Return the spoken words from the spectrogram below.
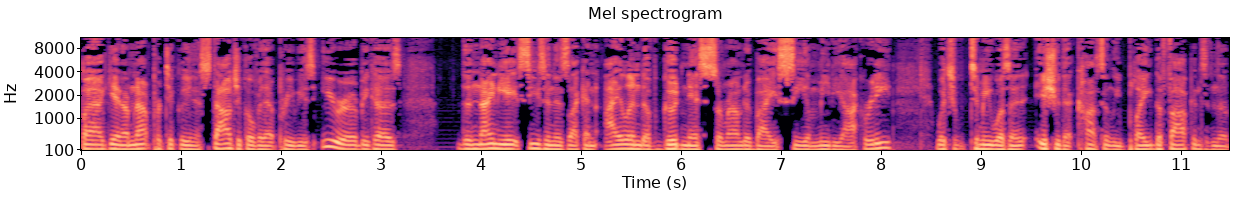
but again I'm not particularly nostalgic over that previous era because the 98 season is like an island of goodness surrounded by a sea of mediocrity, which to me was an issue that constantly plagued the Falcons in the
